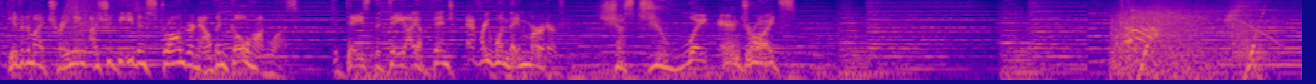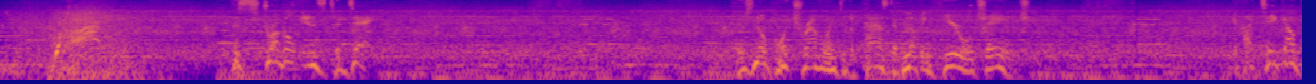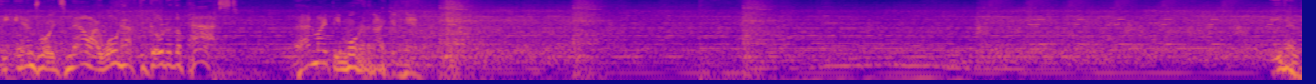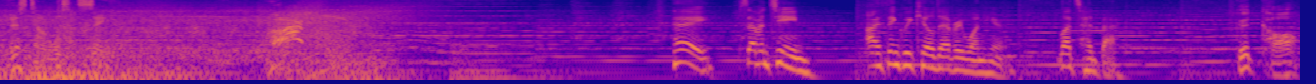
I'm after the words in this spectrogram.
Given my training, I should be even stronger now than Gohan was. Today's the day I avenge everyone they murdered. Just you wait, androids! This struggle ends today. There's no point traveling to the past if nothing here will change. If I take out the androids now, I won't have to go to the past. That might be more than I can handle. Even this town wasn't safe. Hey, 17. I think we killed everyone here. Let's head back. Good call.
